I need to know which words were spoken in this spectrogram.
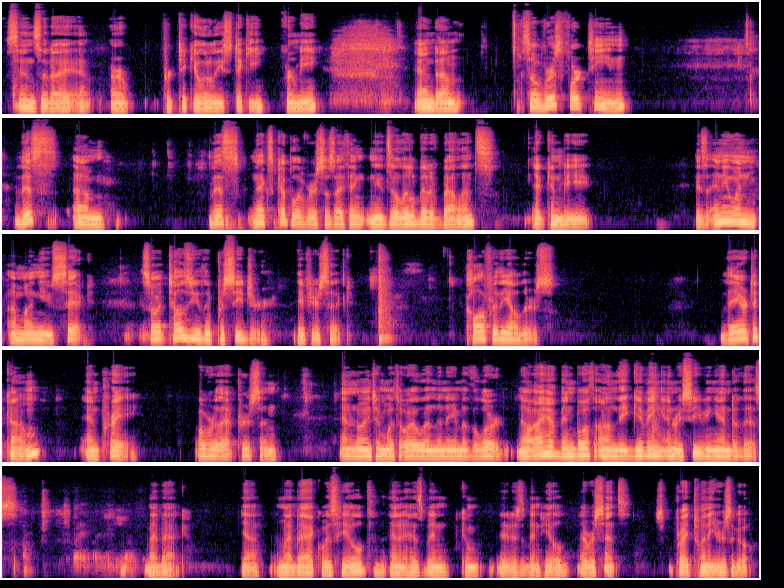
sins that I are particularly sticky for me. And um, so, verse fourteen. This um, this next couple of verses, I think, needs a little bit of balance. It can be, is anyone among you sick? So it tells you the procedure if you're sick. Call for the elders. They are to come and pray over that person and anoint him with oil in the name of the Lord. Now, I have been both on the giving and receiving end of this, my back. Yeah, my back was healed, and it has been com- it has been healed ever since. Probably twenty years ago.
